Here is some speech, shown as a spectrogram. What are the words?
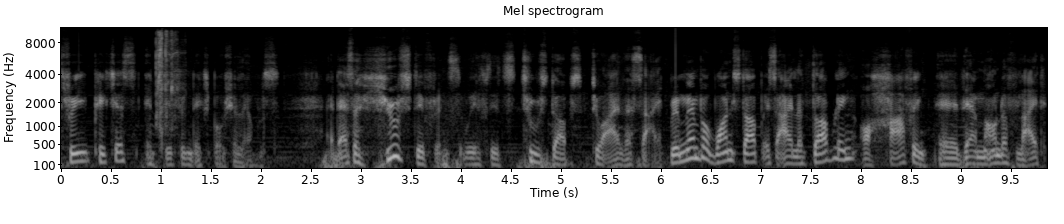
three pictures at different exposure levels. And that's a huge difference with its two stops to either side. Remember, one stop is either doubling or halving uh, the amount of light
